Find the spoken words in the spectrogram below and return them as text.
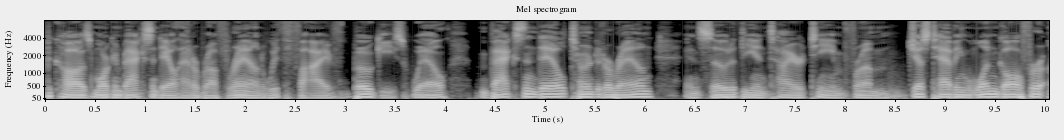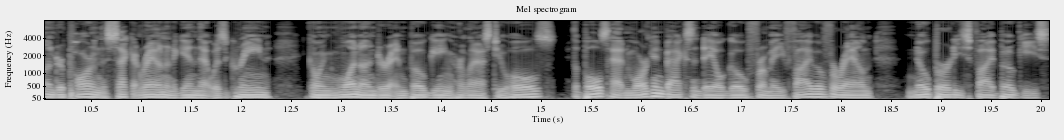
because Morgan Baxendale had a rough round with five bogeys. Well, Baxendale turned it around, and so did the entire team from just having one golfer under par in the second round, and again, that was Green going one under and bogeying her last two holes. The Bulls had Morgan Baxendale go from a five over round, no birdies, five bogeys,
